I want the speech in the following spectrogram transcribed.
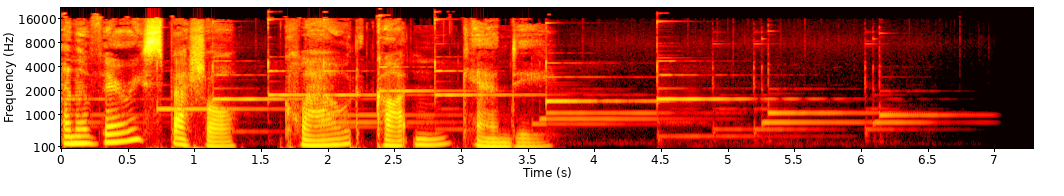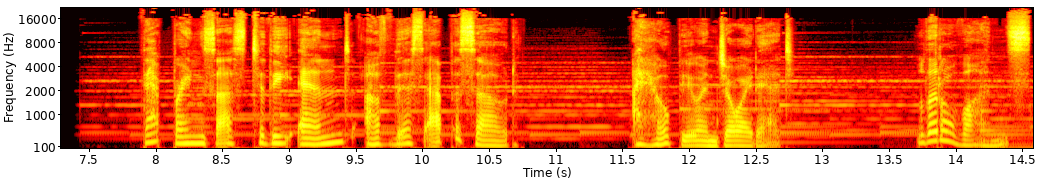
and a very special cloud cotton candy. That brings us to the end of this episode. I hope you enjoyed it. Little ones,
